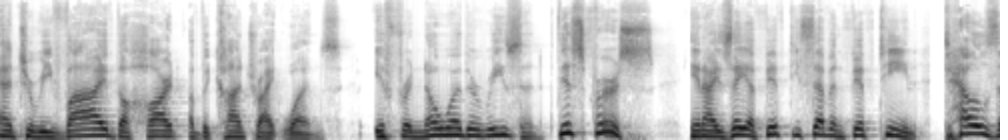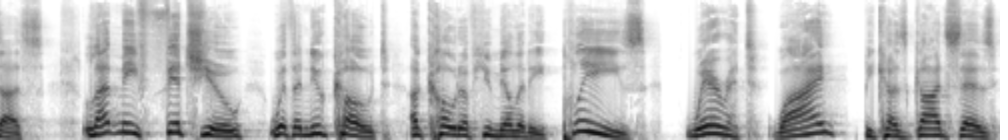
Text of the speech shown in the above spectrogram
and to revive the heart of the contrite ones. If for no other reason, this verse in Isaiah 57 15 tells us, Let me fit you with a new coat, a coat of humility. Please wear it. Why? Because God says,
